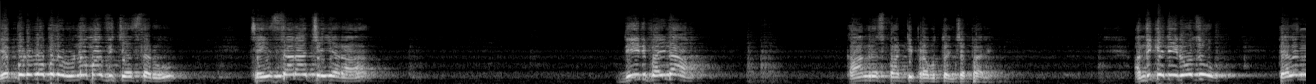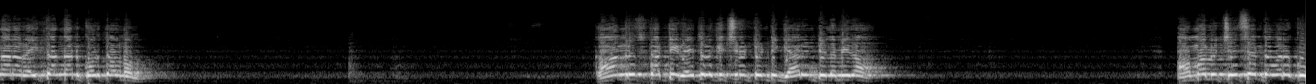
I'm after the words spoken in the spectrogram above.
ఎప్పటి లోపల రుణమాఫీ చేస్తారు? చేయిస్తారా చెయ్యరా? దీనిపైన కాంగ్రెస్ పార్టీ ప్రభుత్వం చెప్పాలి. అందుకని ఈరోజు తెలంగాణ రైతాంగాన్ని కోరుతా ఉన్నాను. కాంగ్రెస్ పార్టీ రైతులకు ఇచ్చినటువంటి గ్యారంటీల మీద అమలు చేసేంత వరకు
